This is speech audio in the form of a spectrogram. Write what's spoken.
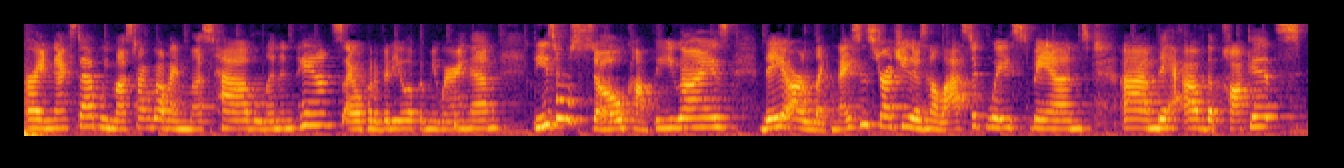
All right, next up, we must talk about my must-have linen pants. I will put a video up of me wearing them. These are so comfy, you guys. They are like nice and stretchy. There's an elastic waistband. Um, they have the pockets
